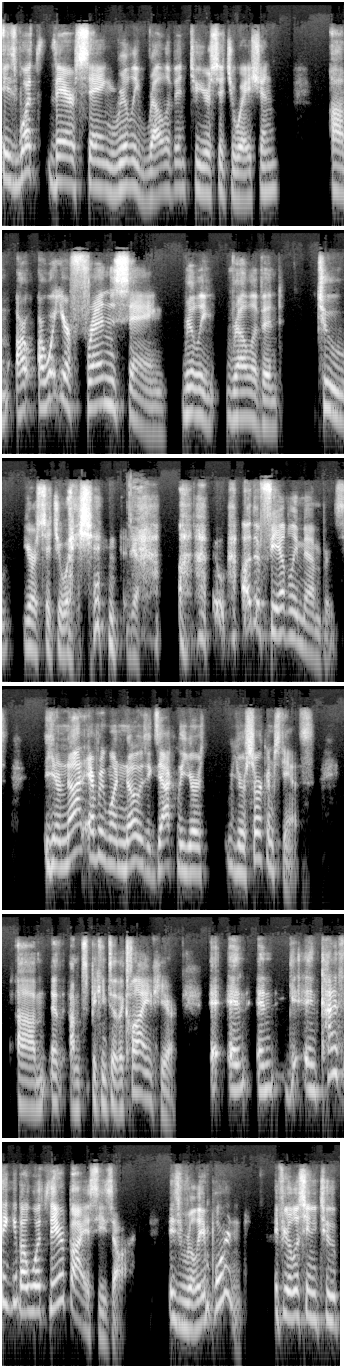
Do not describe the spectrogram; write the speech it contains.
is what they're saying really relevant to your situation? Um, are are what your friends saying really relevant to your situation? Yeah. Uh, other family members you know, not everyone knows exactly your your circumstance. Um, I'm speaking to the client here, and and and kind of thinking about what their biases are is really important. If you're listening to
